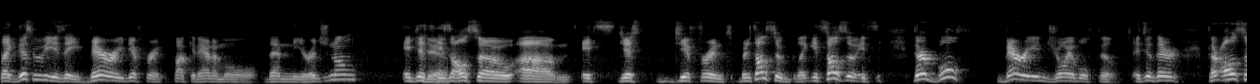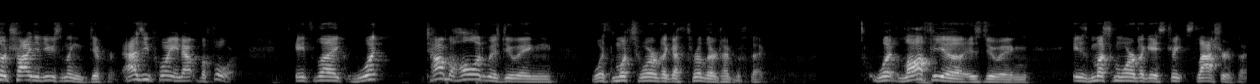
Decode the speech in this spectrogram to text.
like this movie is a very different fucking animal than the original. It just Yeah. is also um it's just different, but it's also like it's also it's they're both very enjoyable films. It's just they're they're also trying to do something different. As you pointed out before, it's like what Tom Holland was doing was much more of like a thriller type of thing. What Lafia is doing is much more of like a straight slasher thing.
